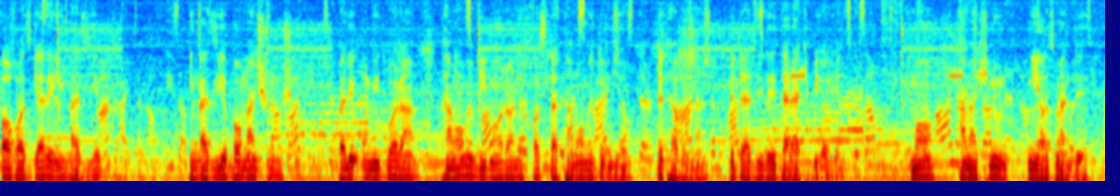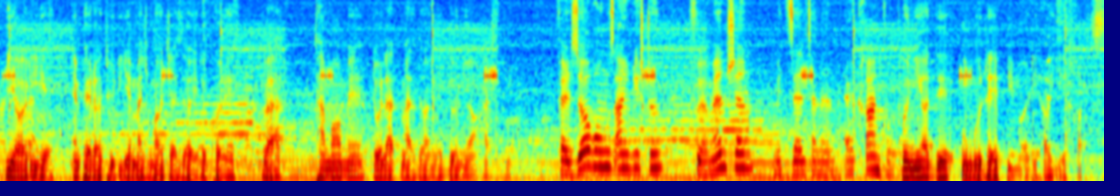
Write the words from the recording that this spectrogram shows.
آغازگر این قضیه بودم. این قضیه با من شروع شد. ولی امیدوارم تمام بیماران خاص در تمام دنیا بتوانند به جزیره درک بیایند. ما همکنون نیازمند یاری امپراتوری مجموع جزایر کره و تمام دولت مردان دنیا هستیم. Versorgungseinrichtung für Menschen mit seltenen Erkrankungen. بنیاد امور بیماری های خاص.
